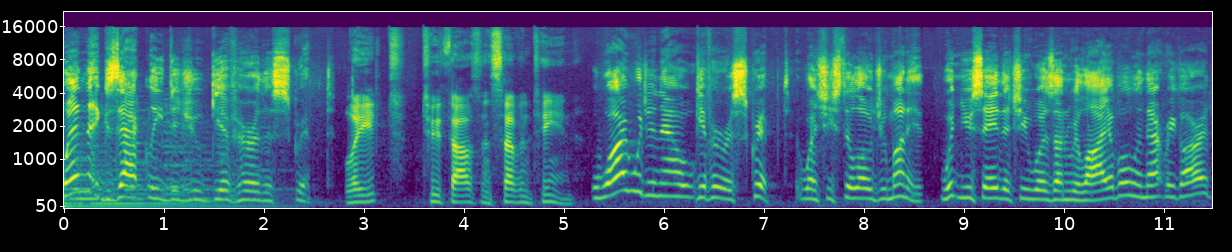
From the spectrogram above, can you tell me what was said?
When exactly did you give her the script? Late 2017. Why would you now give her a script when she still owed you money? Wouldn't you say that she was unreliable in that regard?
